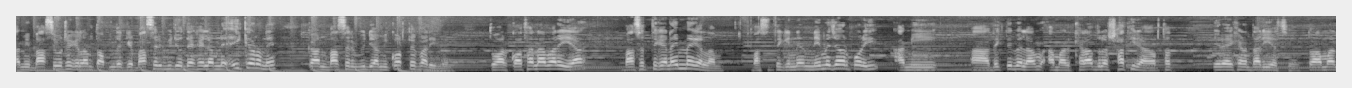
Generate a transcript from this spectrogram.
আমি বাসে উঠে গেলাম, তো আপনাদেরকে বাসের ভিডিও দেখাইলাম না এই কারণে, কারণ বাসের ভিডিও আমি করতে পারি না তো আর কথা না বাড়াইয়া বাসের থেকে নেমে গেলাম। বাসের থেকে নেমে যাওয়ার পরেই আমি দেখতে পেলাম আমার খেলাধুলার সাথীরা, অর্থাৎ এরা এখানে দাঁড়িয়ে আছে। তো আমার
